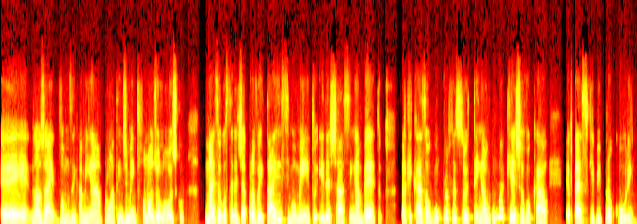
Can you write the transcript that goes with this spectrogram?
é, nós já vamos encaminhar para um atendimento fonoaudiológico, mas eu gostaria de aproveitar esse momento e deixar assim aberto para que caso algum professor tenha alguma queixa vocal, eu peço que me procurem.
